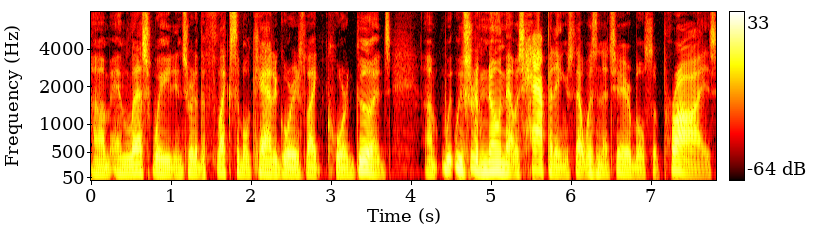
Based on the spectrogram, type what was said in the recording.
um, and less weight in sort of the flexible categories like core goods. Um, we, have sort of known that was happening, so that wasn't a terrible surprise,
